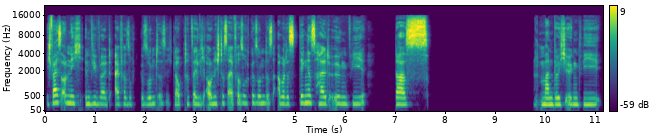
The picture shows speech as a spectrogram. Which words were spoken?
ich weiß auch nicht, inwieweit Eifersucht gesund ist. Ich glaube tatsächlich auch nicht, dass Eifersucht gesund ist. Aber das Ding ist halt irgendwie, dass man durch irgendwie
